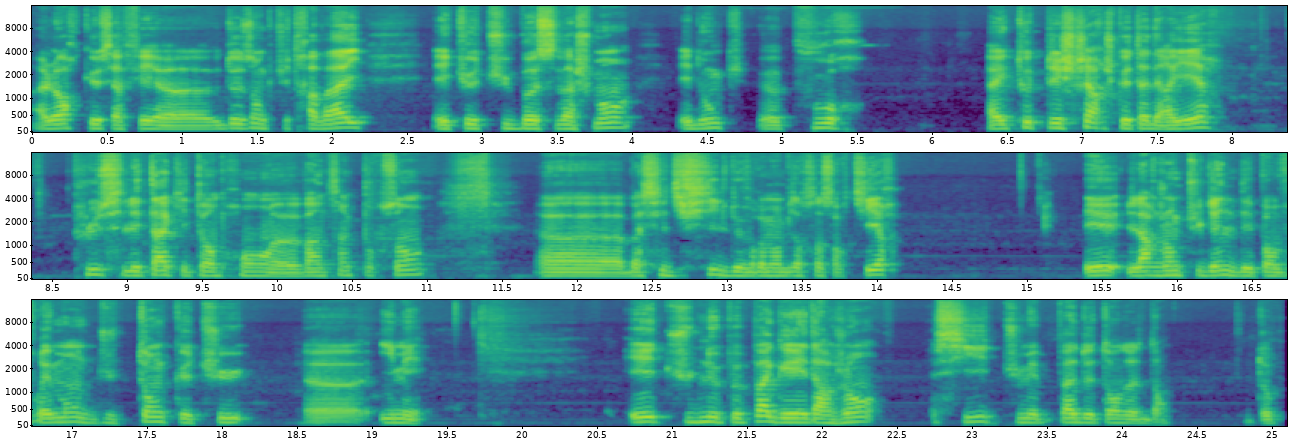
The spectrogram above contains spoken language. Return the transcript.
Alors que ça fait euh, deux ans que tu travailles et que tu bosses vachement, et donc pour avec toutes les charges que tu as derrière, plus l'État qui t'en prend 25%, bah, c'est difficile de vraiment bien s'en sortir. Et l'argent que tu gagnes dépend vraiment du temps que tu y mets. Et tu ne peux pas gagner d'argent si tu mets pas de temps dedans. Donc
